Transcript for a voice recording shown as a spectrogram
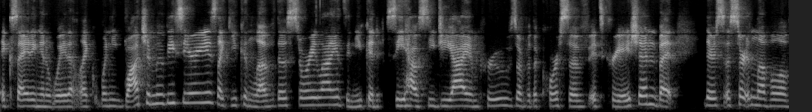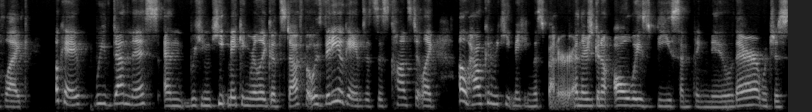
exciting in a way that, like, when you watch a movie series, like you can love those storylines and you could see how CGI improves over the course of its creation, but there's a certain level of like okay, we've done this and we can keep making really good stuff. But with video games, it's this constant like, oh, how can we keep making this better? And there's going to always be something new there, which is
